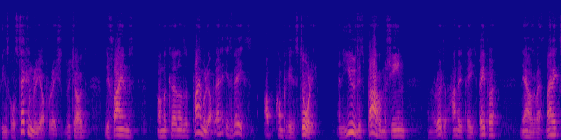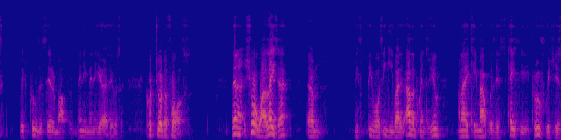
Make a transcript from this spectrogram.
things called secondary operations, which are defined on the kernel of the primary operator. And it's a very complicated story. And he used this powerful machine, and I wrote a 100 page paper in the Annals of Mathematics, which proved the theorem after many, many years. It was a tour de force. Then a short while later, um, we, people were thinking about it other points of view, and I came up with this K-theory proof, which is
